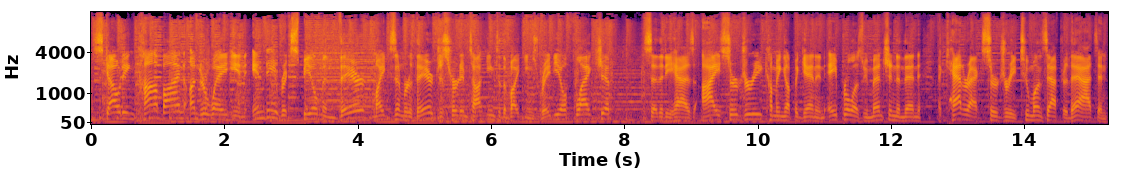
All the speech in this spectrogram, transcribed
Scouting combine underway in Indy. Rick Spielman there. Mike Zimmer there. Just heard him talking to the Vikings radio flagship. Said that he has eye surgery coming up again in April, as we mentioned, and then a cataract surgery two months after that. And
